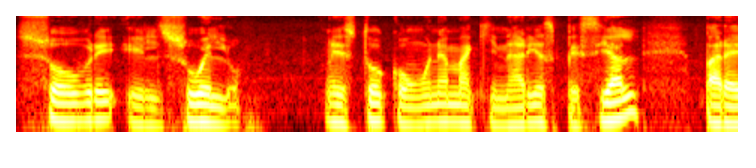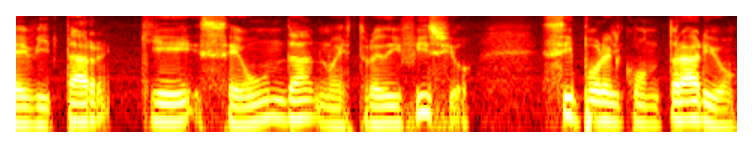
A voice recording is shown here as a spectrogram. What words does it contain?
sobre el suelo. Esto con una maquinaria especial para evitar que se hunda nuestro edificio. Si por el contrario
